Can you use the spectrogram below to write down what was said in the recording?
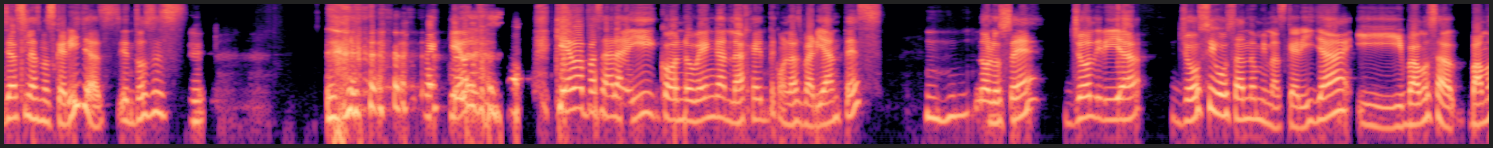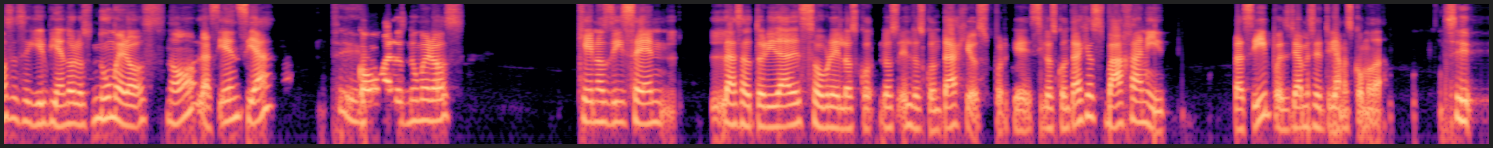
ya sin las mascarillas. Entonces, Sí. ¿qué va, a pasar? ¿qué va a pasar ahí cuando vengan la gente con las variantes? No lo sé. Yo diría, yo sigo usando mi mascarilla y vamos a, vamos a seguir viendo los números, ¿no? La ciencia, Sí. cómo van los números, qué nos dicen las autoridades sobre los, los, los contagios, porque si los contagios bajan y así, pues ya me sentiría más cómoda. Sí,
